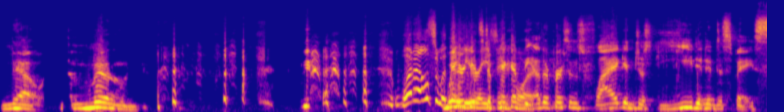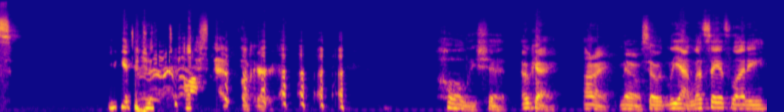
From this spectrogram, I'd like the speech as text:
No, the moon. What else would Winner they be gets to pick up the other person's flag and just yeet it into space. You get to just toss that fucker. Holy shit. Okay. All right. No. So yeah, let's say it's Letty.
